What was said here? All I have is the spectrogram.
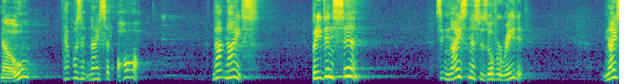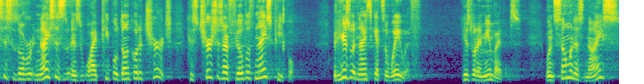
No. That wasn't nice at all. Not nice. But he didn't sin. See, niceness is overrated. Niceness is over. Niceness is why people don't go to church because churches are filled with nice people. But here's what nice gets away with. Here's what I mean by this. When someone is nice,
